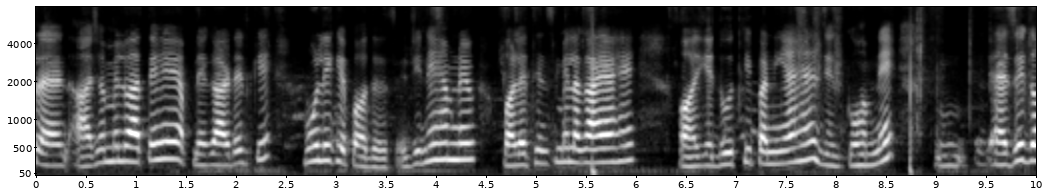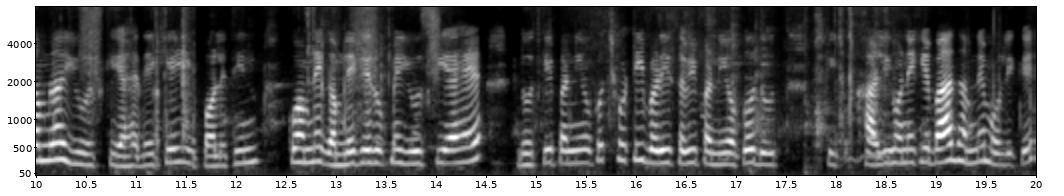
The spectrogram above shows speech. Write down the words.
फ्रेंड आज हम मिलवाते हैं अपने गार्डन के मूली के पौधे से, जिन्हें हमने पॉलीथीन्स में लगाया है और ये दूध की पनियाँ हैं जिनको हमने एज ए गमला यूज़ किया है। देखिए, ये पॉलीथीन को हमने गमले के रूप में यूज़ किया है। दूध की पन्नियों को छोटी बड़ी सभी पन्नियों को दूध की खाली होने के बाद हमने मूली के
